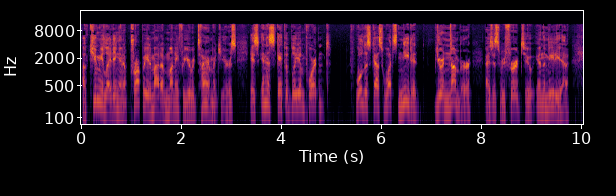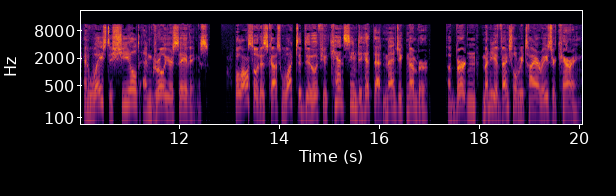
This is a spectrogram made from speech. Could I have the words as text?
Accumulating an appropriate amount of money for your retirement years is inescapably important. We'll discuss what's needed, your number, as it's referred to in the media, and ways to shield and grow your savings. We'll also discuss what to do if you can't seem to hit that magic number, a burden many eventual retirees are carrying.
